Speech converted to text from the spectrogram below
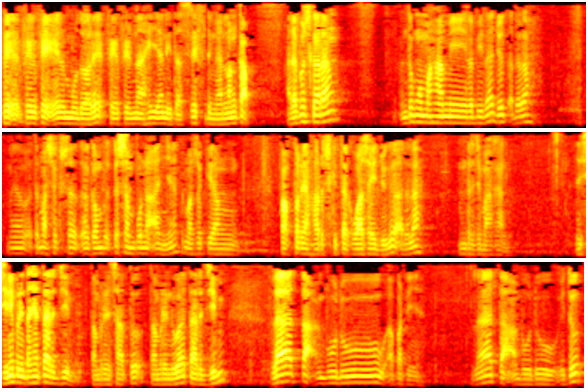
fi'il mudhari, fi'il nahi yang ditasrif dengan lengkap. Adapun sekarang untuk memahami lebih lanjut adalah termasuk eh, kesempurnaannya termasuk yang faktor yang harus kita kuasai juga adalah menerjemahkan. Di sini perintahnya tarjim, tamrin satu, tamrin dua, tarjim. La ta'budu, apa artinya? La ta'budu. Itu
